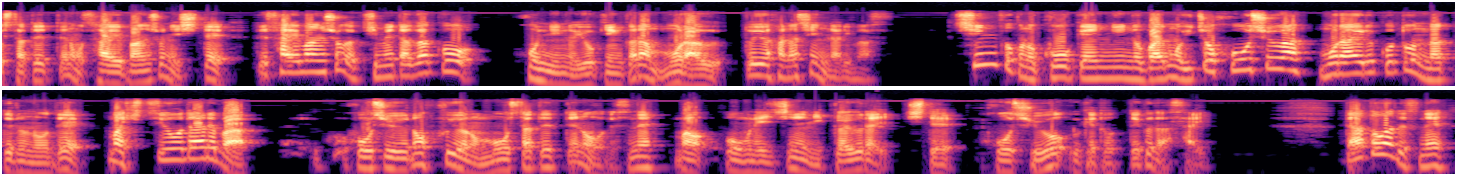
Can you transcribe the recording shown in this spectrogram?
申し立てっていうのを裁判所にして、で、裁判所が決めた額を本人の預金からもらうという話になります。親族の後見人の場合も一応報酬はもらえることになっているので、まあ必要であれば、報酬の付与の申し立てっていうのをですね、まあ、おおむね1年に1回ぐらいして、報酬を受け取ってください。で、あとはですね、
